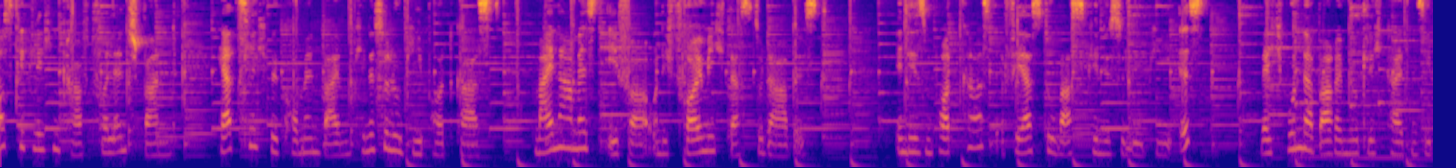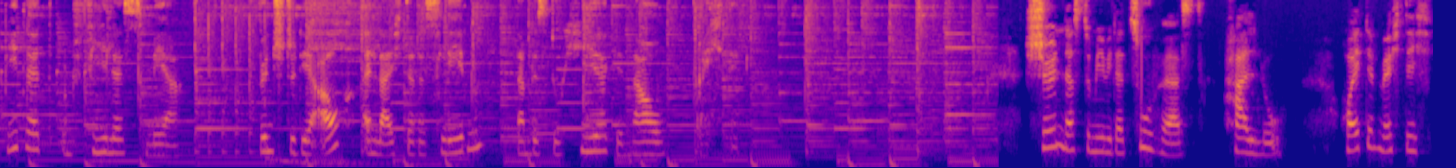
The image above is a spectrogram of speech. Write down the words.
Ausgeglichen, kraftvoll, entspannt. Herzlich willkommen beim Kinesiologie Podcast. Mein Name ist Eva und ich freue mich, dass du da bist. In diesem Podcast erfährst du, was Kinesiologie ist, welche wunderbare Möglichkeiten sie bietet und vieles mehr. Wünschst du dir auch ein leichteres Leben, dann bist du hier genau richtig. Schön, dass du mir wieder zuhörst. Hallo. Heute möchte ich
